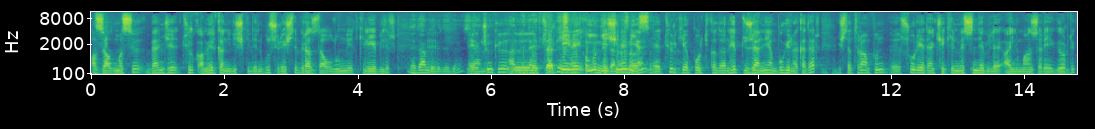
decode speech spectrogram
azalması bence Türk-Amerikan ilişkilerini bu süreçte biraz daha olumlu etkileyebilir. Neden böyle dediniz? Yani, Çünkü hani Türkiye ile iyi geçinemeyen, e, Türkiye politikalarını hep düzenleyen bugüne kadar işte Trump'ın e, Suriye'den çekilmesinde bile aynı manzarayı gördük.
